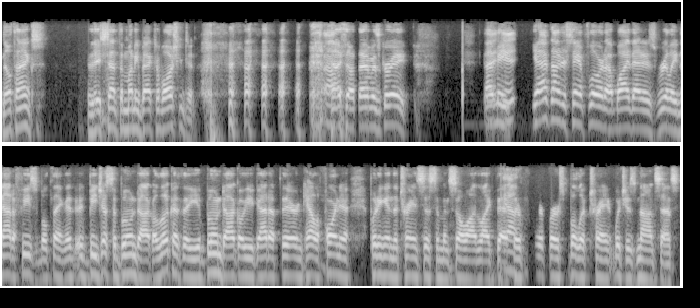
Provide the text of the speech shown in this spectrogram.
no thanks. They sent the money back to Washington. I thought that was great. I mean, it, you have to understand Florida why that is really not a feasible thing. It, would be just a boondoggle. Look at the boondoggle you got up there in California, putting in the train system and so on like that. Yeah. Their, their first bullet train, which is nonsense.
